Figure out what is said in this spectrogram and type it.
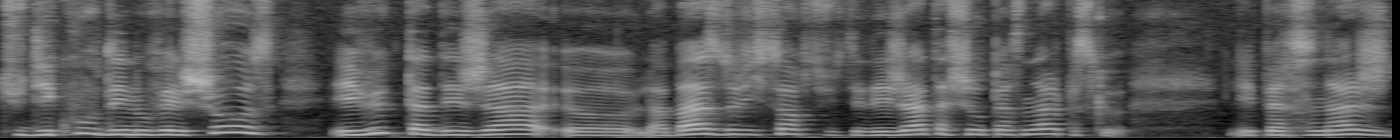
tu découvres des nouvelles choses. Et vu que t'as déjà euh, la base de l'histoire, tu t'es déjà attaché au personnage parce que les personnages,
